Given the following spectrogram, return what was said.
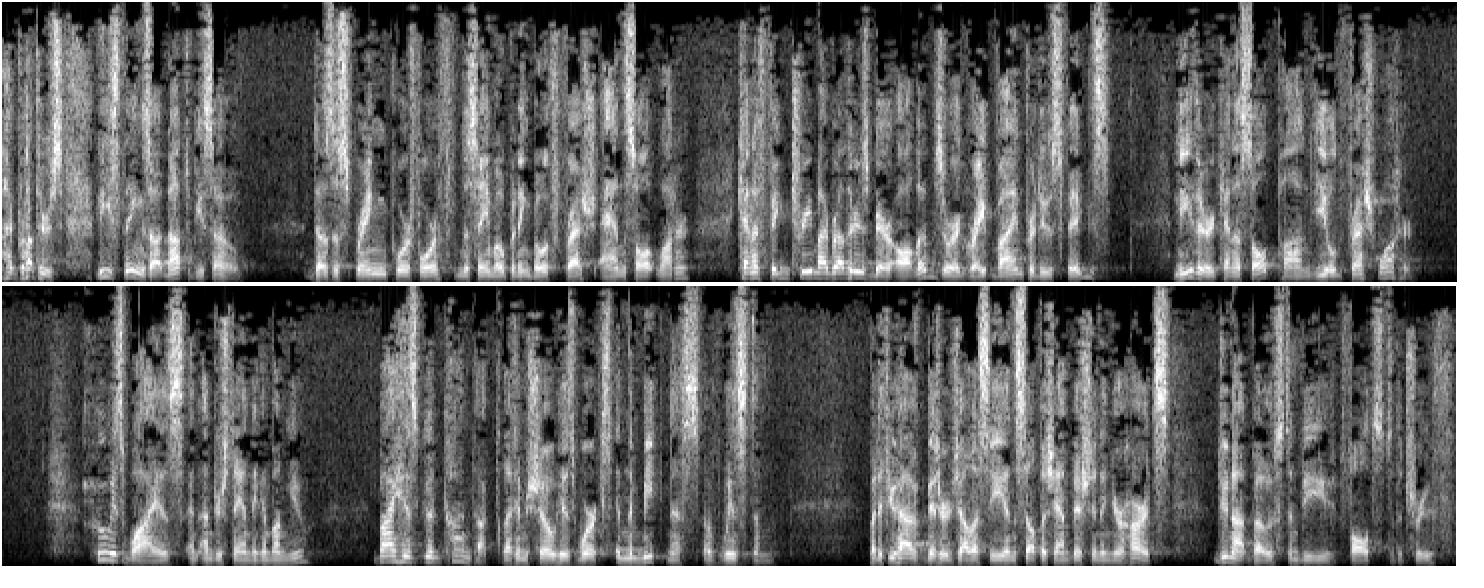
My brothers, these things ought not to be so. Does a spring pour forth from the same opening both fresh and salt water? Can a fig tree, my brothers, bear olives or a grapevine produce figs? Neither can a salt pond yield fresh water. Who is wise and understanding among you? By his good conduct, let him show his works in the meekness of wisdom. But if you have bitter jealousy and selfish ambition in your hearts, do not boast and be false to the truth.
